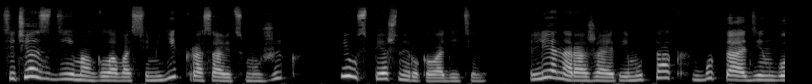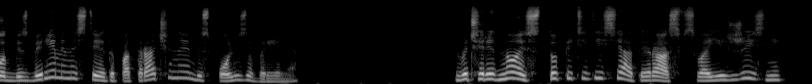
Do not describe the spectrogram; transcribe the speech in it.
Сейчас Дима глава семьи, красавец-мужик и успешный руководитель. Лена рожает ему так, будто один год без беременности — это потраченное без пользы время. В очередной 150 раз в своей жизни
